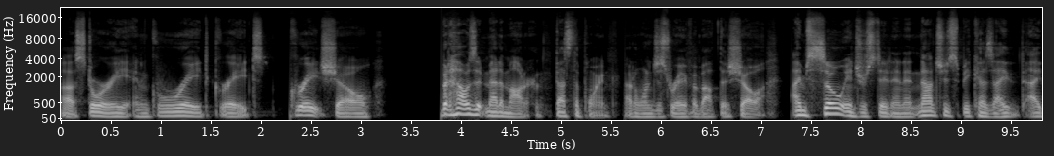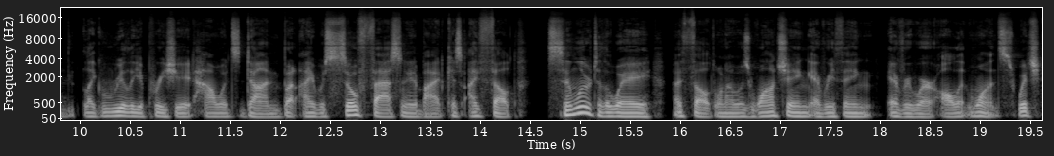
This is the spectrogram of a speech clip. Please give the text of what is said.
uh, story and great, great, great show. But how is it meta modern? That's the point. I don't want to just rave about this show. I'm so interested in it, not just because I I like really appreciate how it's done, but I was so fascinated by it because I felt similar to the way I felt when I was watching everything everywhere all at once, which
